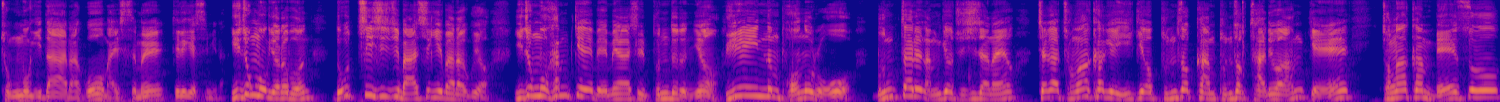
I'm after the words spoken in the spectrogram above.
종목이다라고 말씀을 드리겠습니다. 이 종목 여러분, 놓치시지 마시기 바라고요. 이 종목 함께 매매하실 분들은요, 위에 있는 번호로 문자를 남겨주시잖아요. 제가 정 확하게 이 기업 분석한 분석 자료와 함께 정확한 매수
